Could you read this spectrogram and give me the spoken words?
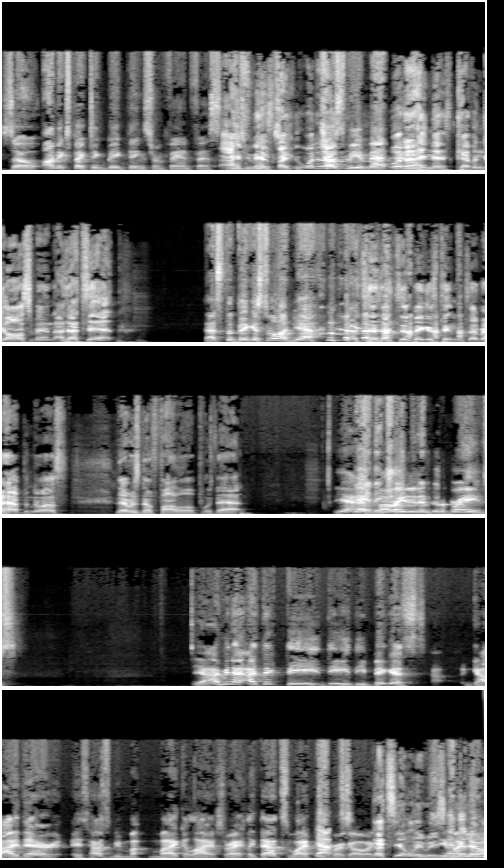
So I'm expecting big things from FanFest. in I two missed weeks. like what did Trust I, me and Matt. What there. did I miss? Kevin Gausman. Uh, That's it. That's the biggest one. Yeah. That's, that's the biggest thing that's ever happened to us. There was no follow up with that. Yeah, yeah, and they Mo- traded him to the Braves. Yeah, I mean, I, I think the the the biggest guy there is has to be Mike Elias, right? Like that's why people Yeah, are going. That's the only reason. And Mike the new Elias.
